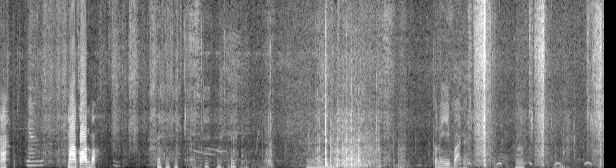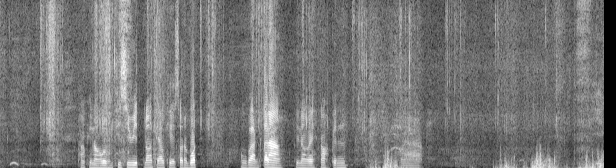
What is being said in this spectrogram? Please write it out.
ฮะยังมาก่อนบ่อืมตัวนี้อีกบาทหนึงอืมพาพี่น้องเบิ่งวิถีชีวิตเนาะแถวเขตชนบทหมู่บ้านตะนางพี่น้องเลยเนาะเป็น อ่าอีก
